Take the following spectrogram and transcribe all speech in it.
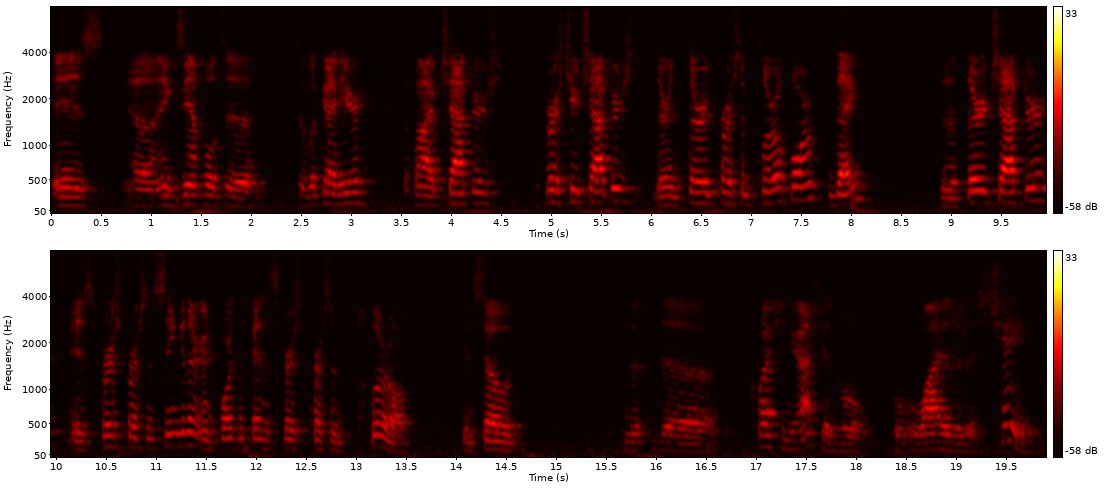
is uh, an example to, to look at here. The five chapters. The first two chapters, they're in third person plural form, they. The third chapter is first person singular, and fourth and fifth is first person plural. And so the, the question you ask is, well, why is there this change?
